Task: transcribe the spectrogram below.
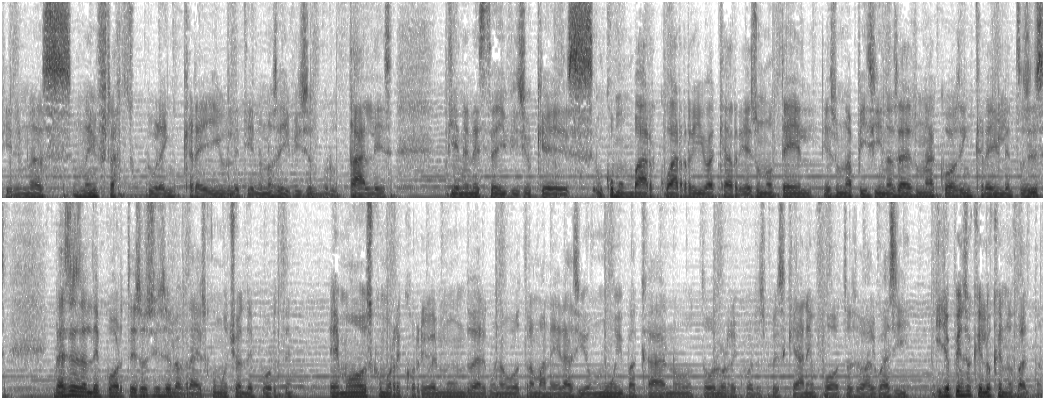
tiene unas, una infraestructura increíble, tiene unos edificios brutales, tienen este edificio que es como un barco arriba, que arriba es un hotel, es una piscina, o sea, es una cosa increíble. Entonces, gracias al deporte, eso sí se lo agradezco mucho al deporte. Hemos como recorrido el mundo de alguna u otra manera, ha sido muy bacano, todos los recuerdos pues quedan en fotos o algo así. Y yo pienso que es lo que nos falta.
